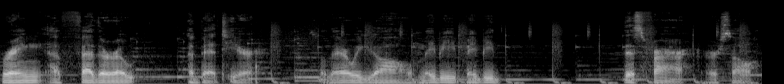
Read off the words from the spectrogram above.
bring a feather out a bit here. So there we go. Maybe, maybe this far or so.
